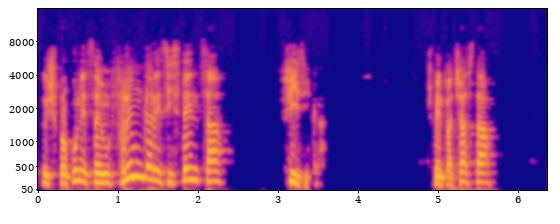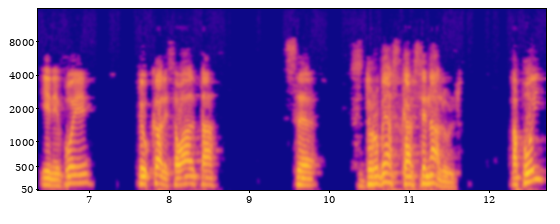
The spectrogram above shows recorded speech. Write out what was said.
își propune să înfrângă rezistența fizică. Și pentru aceasta e nevoie, pe o cale sau alta, să zdrobească arsenalul. Apoi,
